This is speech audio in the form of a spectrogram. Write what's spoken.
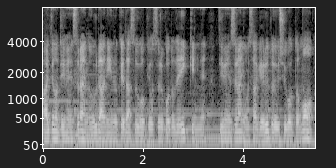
相手のディフェンスラインの裏に抜け出す動きをすることで一気にね、ディフェンスラインを下げるという仕事も、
